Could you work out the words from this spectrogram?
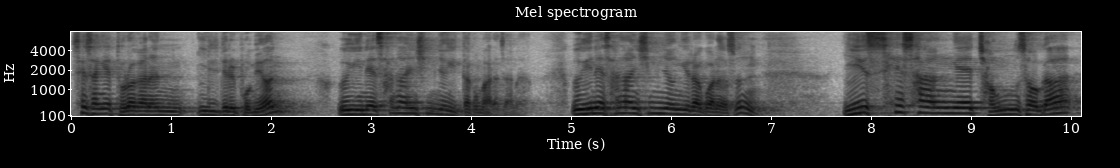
세상에 돌아가는 일들을 보면 의인의 상한 심령이 있다고 말하잖아요. 의인의 상한 심령이라고 하는 것은 이 세상의 정서가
